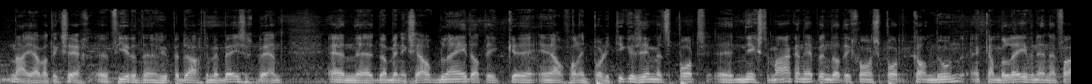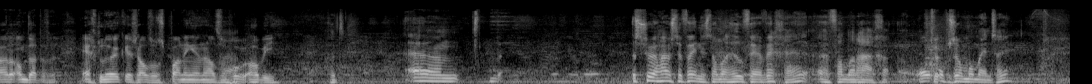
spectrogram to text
nou ja, wat ik zeg, 24 uur per dag ermee bezig bent. En uh, dan ben ik zelf blij dat ik uh, in elk geval in politieke zin met sport uh, niks te maken heb. En dat ik gewoon sport kan doen, en kan beleven en ervaren. Omdat het echt leuk is als ontspanning en als een ja. hobby. Goed. Um, Veen is dan wel heel ver weg hè, van Den Haag. Op, op zo'n moment, hè?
